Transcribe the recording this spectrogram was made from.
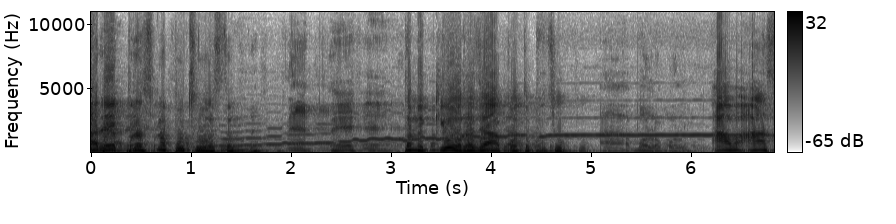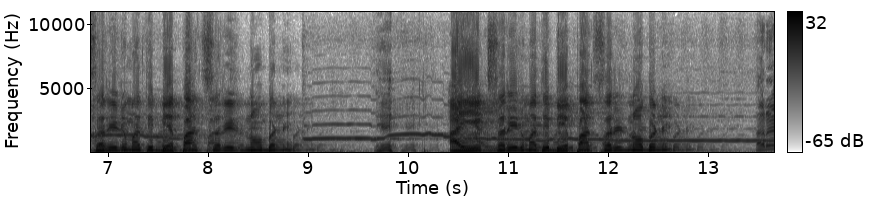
મારે એક પ્રશ્ન પૂછવો છે તમને. તમે કયો રજા આપો તો પૂછો. બોલો બોલો. આ આ શરીરમાંથી બે પાંચ શરીર નો બને. આ એક શરીરમાંથી બે પાંચ શરીર નો બને. અરે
